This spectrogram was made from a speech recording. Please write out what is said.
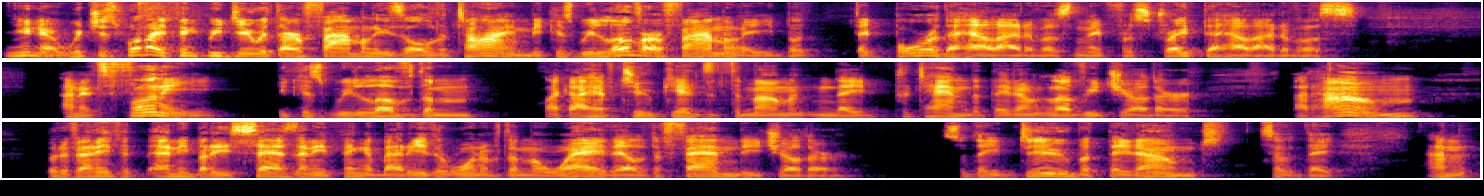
you know, which is what I think we do with our families all the time because we love our family, but they bore the hell out of us and they frustrate the hell out of us. And it's funny because we love them. Like I have two kids at the moment and they pretend that they don't love each other at home. But if anybody says anything about either one of them away, they'll defend each other. So they do, but they don't. So they, and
